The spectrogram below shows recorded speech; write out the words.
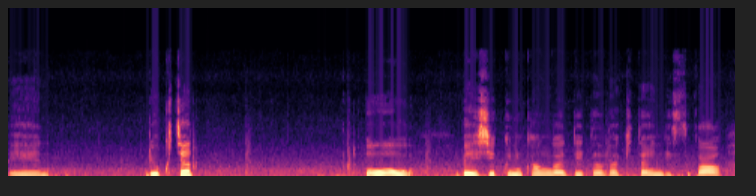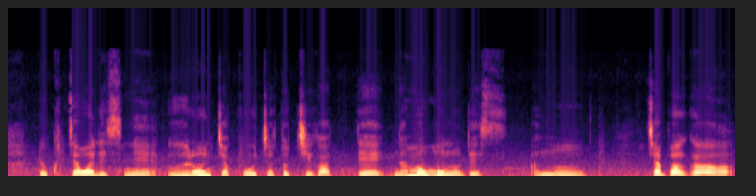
えー、緑茶をベーシックに考えていただきたいんですが緑茶はですねウーロン茶紅茶と違って生ものです。あの茶葉が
